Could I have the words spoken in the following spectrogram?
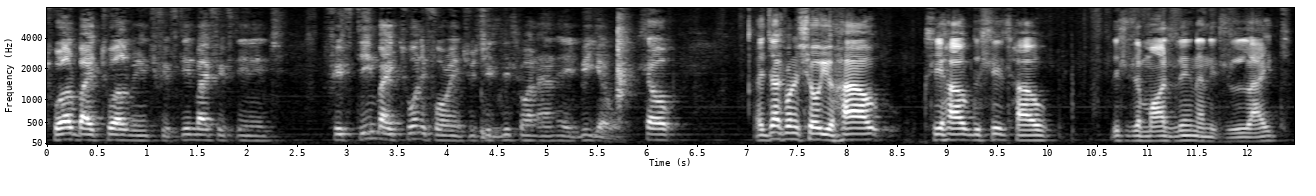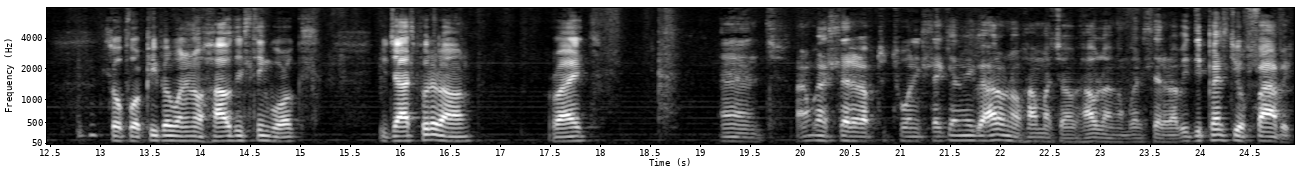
12 by 12 inch, 15 by 15 inch, 15 by 24 inch, which is this one, and a bigger one. So I just want to show you how, see how this is, how this is a muslin and it's light. So for people want to know how this thing works, you just put it on, right? And I'm gonna set it up to 20 seconds, maybe. I don't know how much, how long I'm gonna set it up. It depends to your fabric.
